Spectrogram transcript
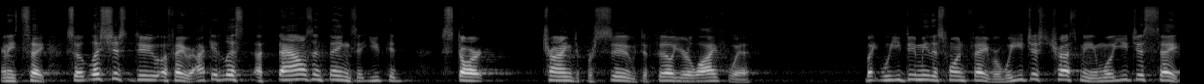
And he'd say, So let's just do a favor. I could list a thousand things that you could start trying to pursue to fill your life with. But will you do me this one favor? Will you just trust me and will you just say,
